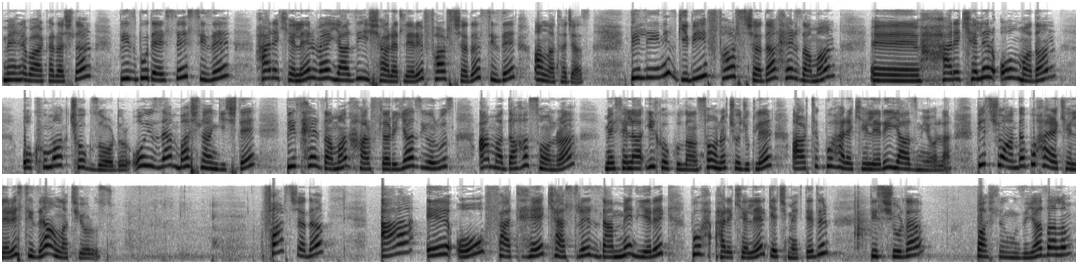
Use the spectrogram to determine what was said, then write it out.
Merhaba arkadaşlar. Biz bu derste size harekeler ve yazı işaretleri Farsçada size anlatacağız. Bildiğiniz gibi Farsçada her zaman eee, harekeler olmadan okumak çok zordur. O yüzden başlangıçta biz her zaman harfleri yazıyoruz ama daha sonra mesela ilkokuldan sonra çocuklar artık bu harekeleri yazmıyorlar. Biz şu anda bu harekeleri size anlatıyoruz. Farsçada A, E, O, fethe, kesre, zemme diyerek bu harekeler geçmektedir. Biz şurada başlığımızı yazalım.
